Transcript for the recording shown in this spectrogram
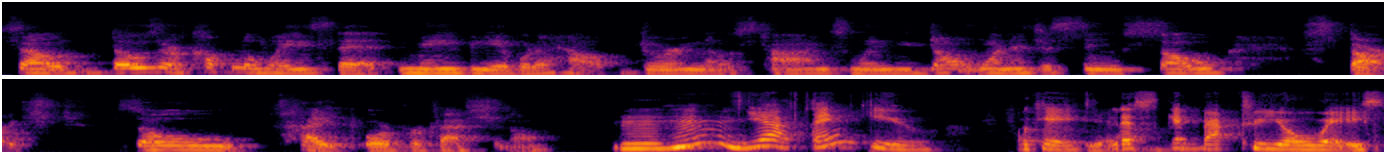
So those are a couple of ways that may be able to help during those times when you don't want to just seem so starched, so tight or professional. Mm-hmm. Yeah, thank you. Okay, yeah. let's get back to your ways.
